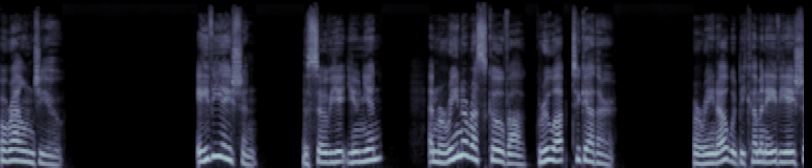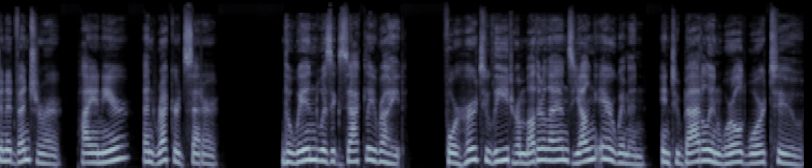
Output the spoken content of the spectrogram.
around you. Aviation, the Soviet Union, and Marina Raskova grew up together. Marina would become an aviation adventurer, pioneer, and record setter. The wind was exactly right for her to lead her motherland's young airwomen into battle in World War II.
